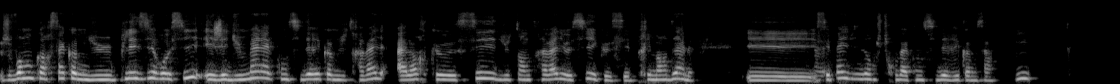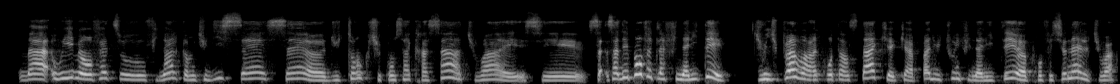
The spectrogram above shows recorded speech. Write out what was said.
je vois encore ça comme du plaisir aussi et j'ai du mal à le considérer comme du travail alors que c'est du temps de travail aussi et que c'est primordial. Et c'est pas évident, je trouve, à considérer comme ça. Mmh. Bah oui, mais en fait, au final, comme tu dis, c'est c'est du temps que tu consacres à ça, tu vois. Et c'est ça, dépend en fait de la finalité. Tu, tu peux avoir un compte Insta qui n'a pas du tout une finalité professionnelle, tu vois.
